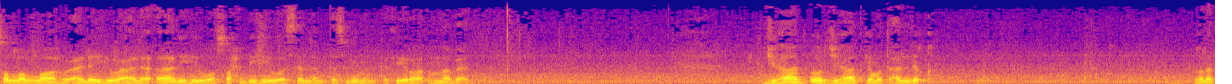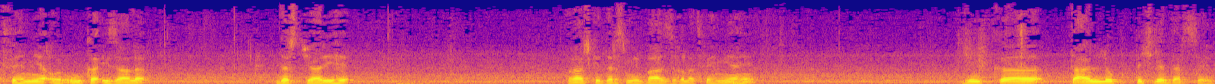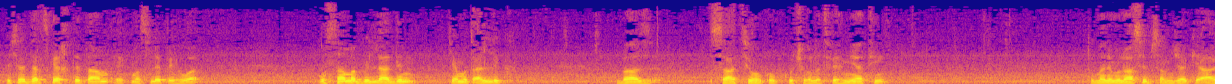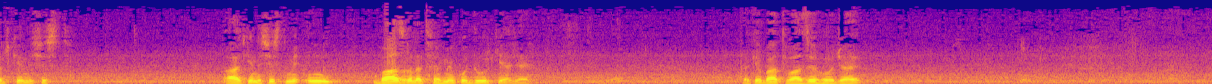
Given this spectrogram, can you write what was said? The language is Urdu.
صلى الله عليه وعلى آله وصحبه وسلم تسليما كثيرا. أما بعد، جہاد اور جہاد کے متعلق غلط فہمیاں اور ان کا ازالہ درس جاری ہے۔ اور آج کے درس میں بعض غلط فہمیاں ہیں جن کا تعلق پچھلے درس سے ہے۔ پچھلے درس کا اختتام ایک مسئلے پہ ہوا۔ اسامہ بن لادن کے متعلق بعض ساتھیوں کو کچھ غلط فہمیاں تھیں تو میں نے مناسب سمجھا کہ آج کی نشست، آج کی نشست میں ان بعض غلط فہمیوں کو دور کیا جائے تاکہ بات واضح ہو جائے۔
